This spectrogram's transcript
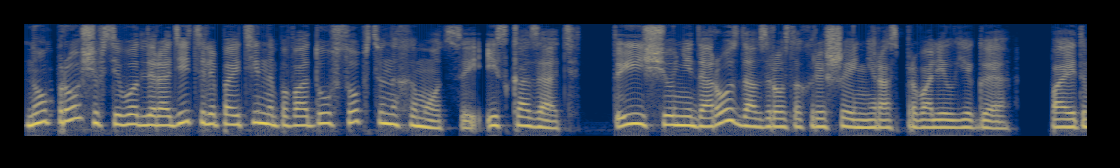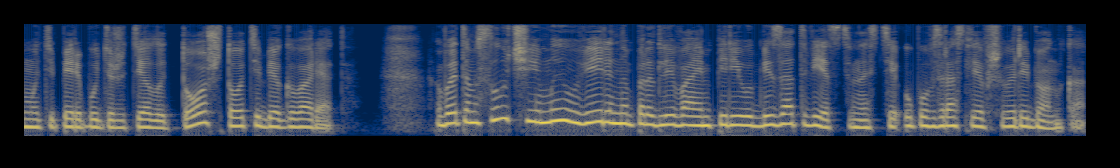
Но проще всего для родителей пойти на поводу собственных эмоций и сказать «ты еще не дорос до взрослых решений, раз провалил ЕГЭ, поэтому теперь будешь делать то, что тебе говорят». В этом случае мы уверенно продлеваем период безответственности у повзрослевшего ребенка,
